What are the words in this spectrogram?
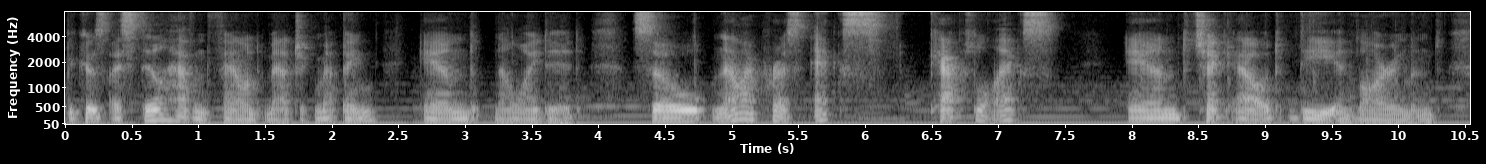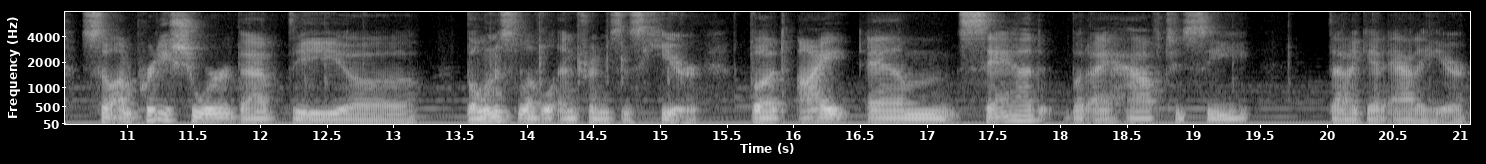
because I still haven't found magic mapping and now I did. So now I press X, capital X, and check out the environment. So I'm pretty sure that the uh, bonus level entrance is here, but I am sad, but I have to see that I get out of here.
